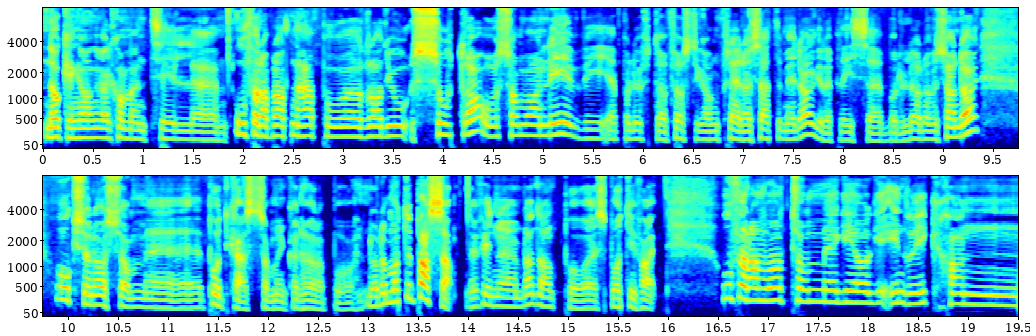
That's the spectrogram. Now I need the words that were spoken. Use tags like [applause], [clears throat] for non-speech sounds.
Nok en gang velkommen til uh, ordførerpraten her på Radio Sotra. Og som vanlig, vi er på lufta første gang fredags ettermiddag. Reprise både lørdag og søndag. Og også da som eh, podkast som en kan høre på når det måtte passe. Det finner bl.a. på Spotify. Ordføreren vår, Tom Georg Indrevik, han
